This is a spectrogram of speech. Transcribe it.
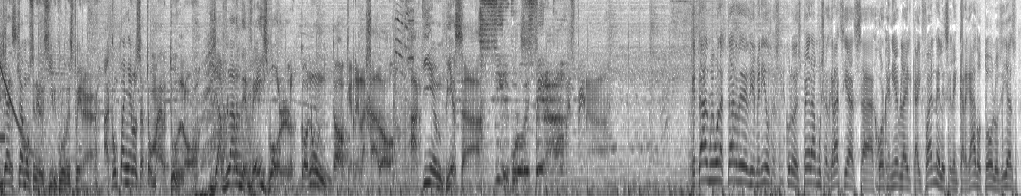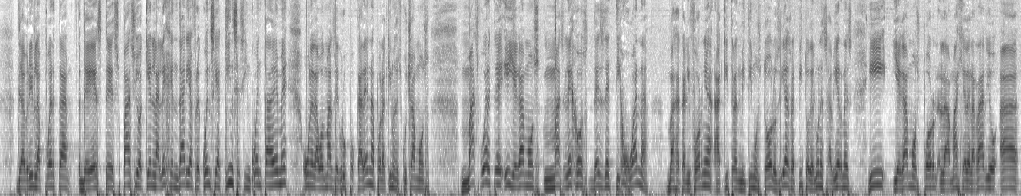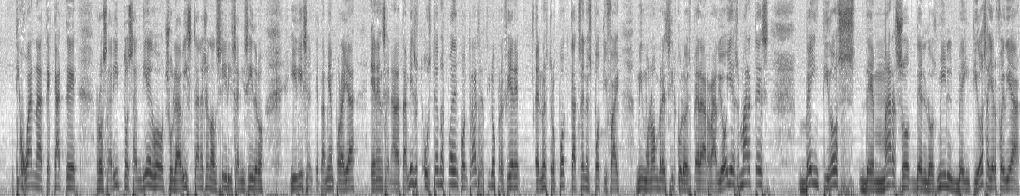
Ya estamos en el círculo de espera. Acompáñanos a tomar turno y hablar de béisbol con un toque relajado. Aquí empieza Círculo de Espera. ¿Qué tal? Muy buenas tardes, bienvenidos a Círculo de Espera. Muchas gracias a Jorge Niebla, el Caifán. Él es el encargado todos los días de abrir la puerta de este espacio aquí en la legendaria frecuencia 1550 AM. Une la voz más de Grupo Cadena. Por aquí nos escuchamos más fuerte y llegamos más lejos desde Tijuana. Baja California. Aquí transmitimos todos los días, repito, de lunes a viernes y llegamos por la magia de la radio a Tijuana, Tecate, Rosarito, San Diego, Chulavista, National City, San Isidro y dicen que también por allá en Ensenada. También usted nos puede encontrar, si así lo prefiere, en nuestro podcast en Spotify, mismo nombre, Círculo de Espera Radio. Hoy es martes 22 de marzo del 2022. Ayer fue día,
